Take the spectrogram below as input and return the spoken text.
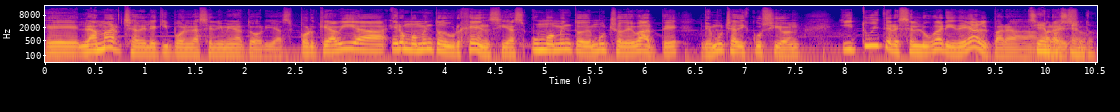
eh, la marcha del equipo en las eliminatorias, porque había era un momento de urgencias, un momento de mucho debate, de mucha discusión, y Twitter es el lugar ideal para, 100%. para eso.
